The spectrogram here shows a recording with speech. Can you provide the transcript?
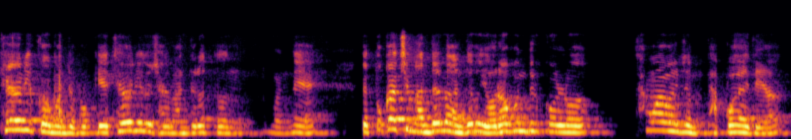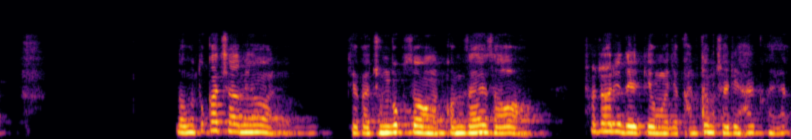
태연이 거 먼저 볼게요. 태연이도 잘 만들었던 건데 똑같이 만들면 안 되고 여러분들 걸로 상황을 좀 바꿔야 돼요. 너무 똑같이 하면 제가 중복성 검사해서 표절이 될 경우 이제 감점 처리할 거예요.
